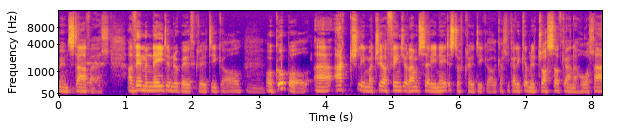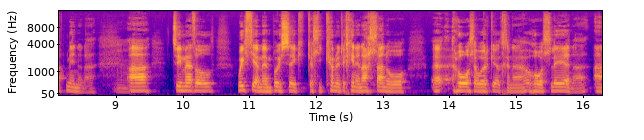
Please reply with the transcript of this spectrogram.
mewn stafell, yeah. a ddim yn neud unrhyw beth creadigol mm. o gwbl. A uh, actually, mae trio ffeindio'r amser i wneud y stwff creadigol, gallu cael ei gymryd drosodd gan y holl admin yna. Mm. A dwi'n meddwl, weithiau mae'n bwysig gallu cymryd eich hunain allan o uh, holl awyrgylch yna, y holl le yna, a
